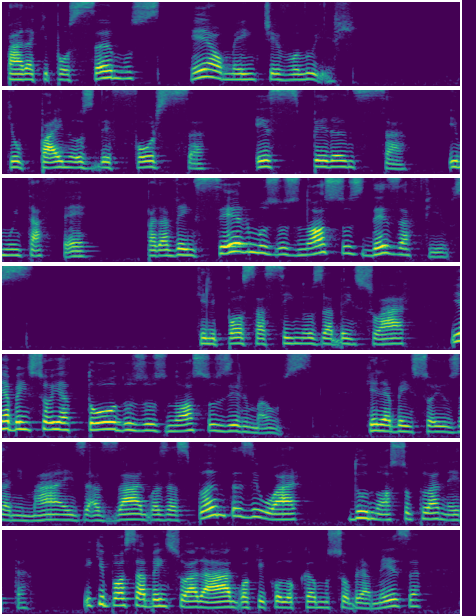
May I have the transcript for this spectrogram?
para que possamos realmente evoluir. Que o Pai nos dê força, esperança e muita fé para vencermos os nossos desafios que Ele possa assim nos abençoar e abençoe a todos os nossos irmãos. Que Ele abençoe os animais, as águas, as plantas e o ar do nosso planeta. E que possa abençoar a água que colocamos sobre a mesa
